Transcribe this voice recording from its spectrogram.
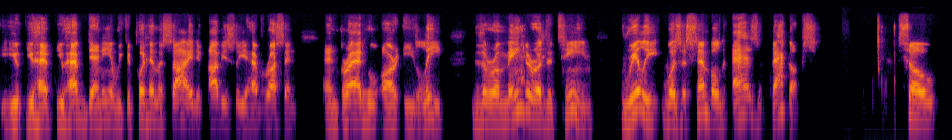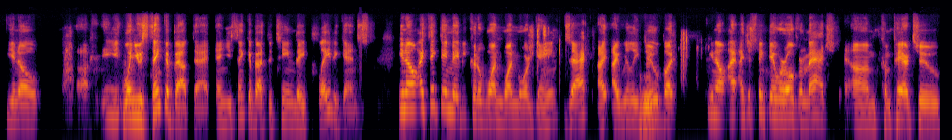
you, you have you have Denny, and we could put him aside. Obviously, you have Russ and, and Brad, who are elite the remainder of the team really was assembled as backups. So, you know, uh, when you think about that and you think about the team they played against, you know, I think they maybe could have won one more game, Zach. I, I really mm-hmm. do. But, you know, I, I, just think they were overmatched um, compared to,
